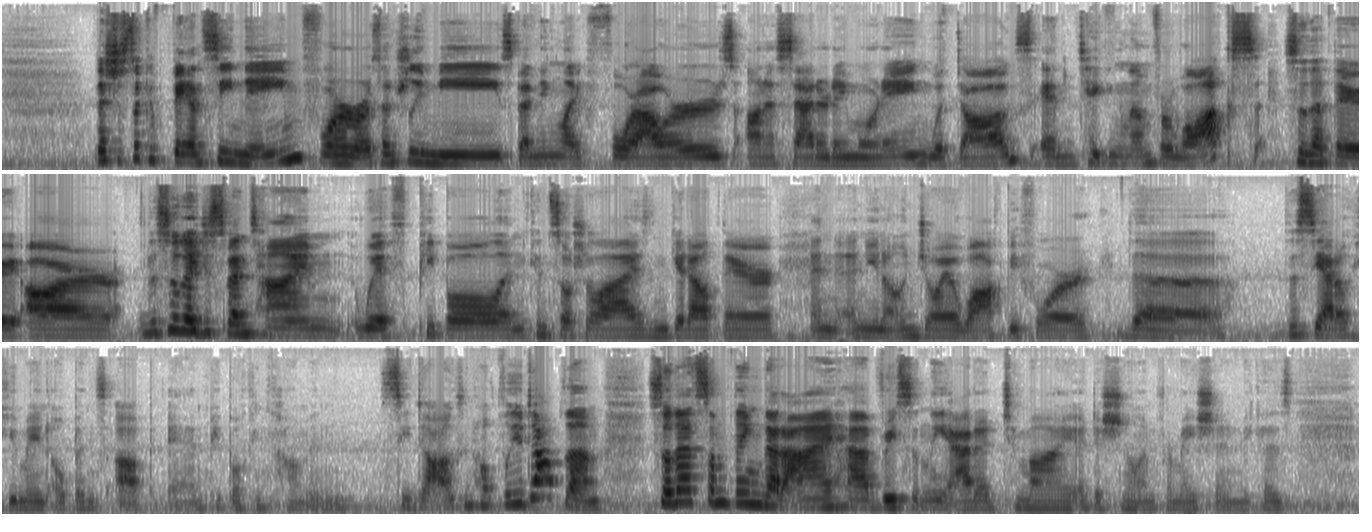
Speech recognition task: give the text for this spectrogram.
That's just like a fancy name for essentially me spending like four hours on a Saturday morning with dogs and taking them for walks so that they are, so they just spend time with people and can socialize and get out there and, and you know, enjoy a walk before the the Seattle Humane opens up and people can come and see dogs and hopefully adopt them. So that's something that I have recently added to my additional information because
